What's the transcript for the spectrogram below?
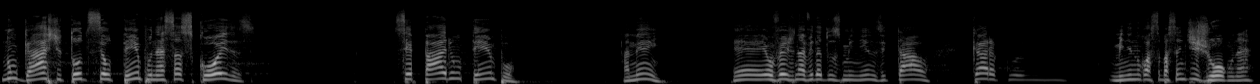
Não gaste todo o seu tempo nessas coisas. Separe um tempo. Amém? É, eu vejo na vida dos meninos e tal. Cara, menino gosta bastante de jogo, né?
